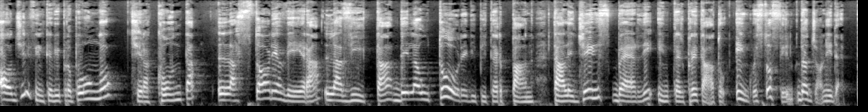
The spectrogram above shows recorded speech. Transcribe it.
Oggi il film che vi propongo ci racconta la storia vera, la vita dell'autore di Peter Pan, tale James Barry, interpretato in questo film da Johnny Depp.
